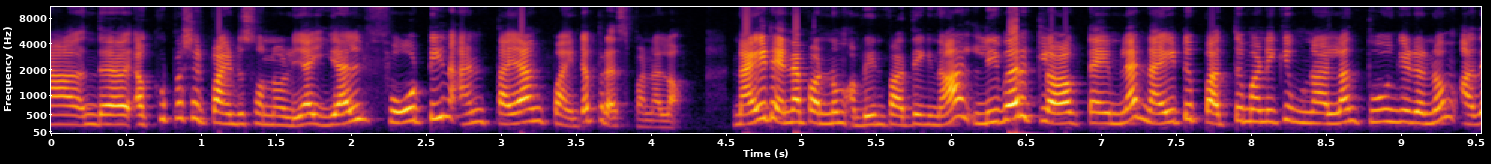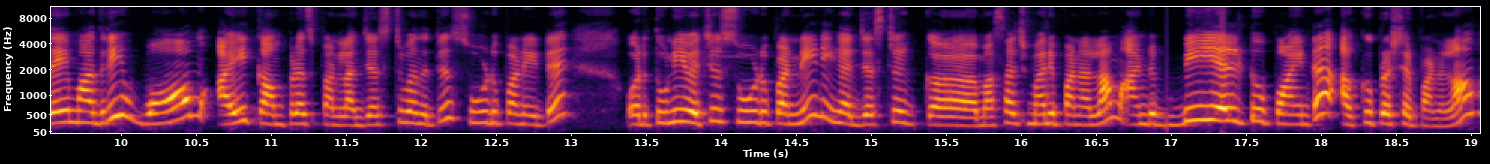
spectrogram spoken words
நான் இந்த அக்குபஷர் பாயிண்ட் சொன்னோம் இல்லையா? எல் ஃபோர்டீன் அண்ட் தயாங் பாயிண்ட்டை ப்ரெஸ் பண்ணலாம். நைட் என்ன பண்ணும் அப்படின்னு பார்த்தீங்கன்னா லிவர் கிளாக் டைம்ல நைட்டு பத்து மணிக்கு முன்னாடிலாம் தூங்கிடணும். அதே மாதிரி வார்ம் ஐ கம்ப்ரஸ் பண்ணலாம். ஜஸ்ட் வந்துட்டு சூடு பண்ணிட்டு ஒரு துணி வச்சு சூடு பண்ணி நீங்க ஜஸ்ட் மசாஜ் மாதிரி பண்ணலாம். அண்ட் பிஎல் டூ பாயிண்ட்டை அக்கு ப்ரெஷர் பண்ணலாம்.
